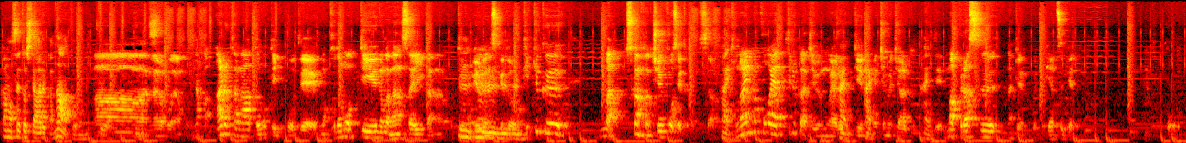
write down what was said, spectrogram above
可能性としてあるかなと思ってはああ、なるほど、なるほど。なんかあるかなと思って一方で、まあ、子供っていうのが何歳以下なのかっていうのもよるんですけど、結局、まあ、少なくとも中高生とかってさ、はい。隣の子がやってるから自分もやるっていうのははい。めちゃめちゃあると思ってて、まあ、プラス、なんていうの、ピアツーピアこう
